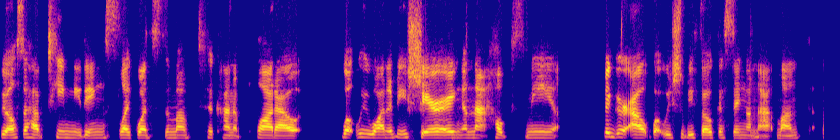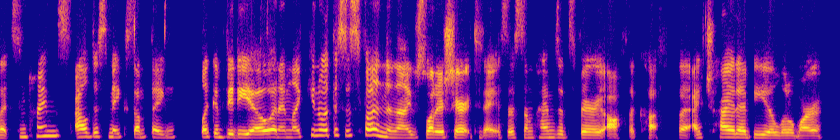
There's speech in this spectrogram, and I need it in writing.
We also have team meetings like once a month to kind of plot out what we want to be sharing and that helps me figure out what we should be focusing on that month. But sometimes I'll just make something like a video and I'm like, you know what, this is fun. And I just want to share it today. So sometimes it's very off the cuff, but I try to be a little more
